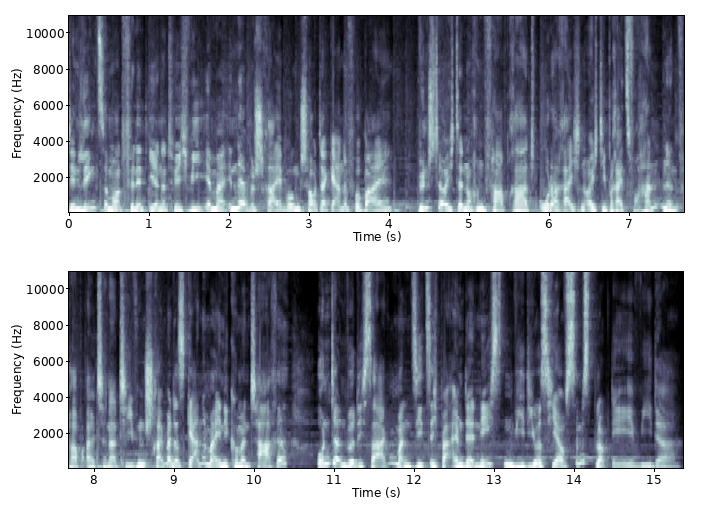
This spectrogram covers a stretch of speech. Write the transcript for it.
Den Link zur Mod findet ihr natürlich wie immer in der Beschreibung. Schaut da gerne vorbei. Wünscht ihr euch denn noch ein Farbrad oder reichen euch die bereits vorhandenen Farbalternativen? Schreibt mir das gerne mal in die Kommentare und dann würde ich sagen, man sieht sich bei einem der nächsten Videos hier auf simsblog.de wieder.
